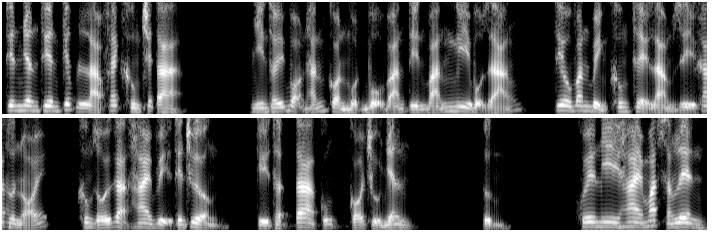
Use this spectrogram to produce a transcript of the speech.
tiên nhân thiên kiếp là phách không chết ta. Nhìn thấy bọn hắn còn một bộ bán tín bán nghi bộ dáng, tiêu văn bình không thể làm gì khác hơn nói, không dối gạt hai vị tiên trưởng, kỳ thật ta cũng có chủ nhân. Ừ m khuê nhi hai mắt sáng lên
